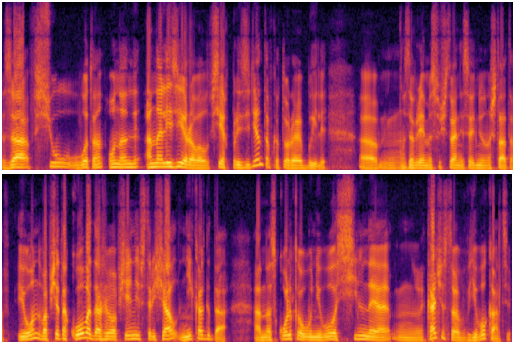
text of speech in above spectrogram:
за всю, вот он, он анализировал всех президентов, которые были э, за время существования Соединенных Штатов, и он вообще такого даже вообще не встречал никогда, а насколько у него сильное э, качество в его карте.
